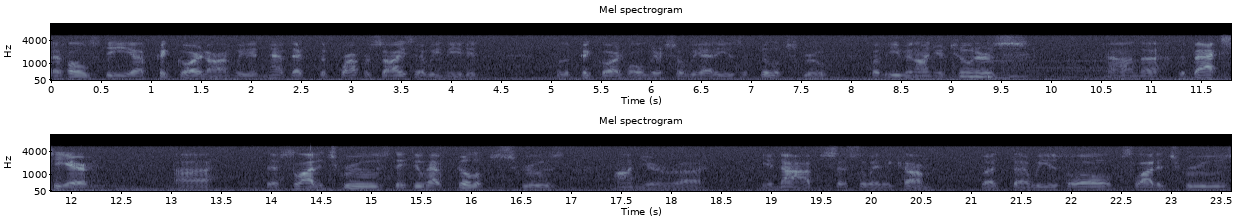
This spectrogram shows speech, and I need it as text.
that holds the uh, pick guard on. We didn't have that the proper size that we needed for the pick guard holder, so we had to use a Phillips screw. But even on your tuners, on the, the backs here, uh, the slotted screws, they do have Phillips screws on your uh, your knobs. That's the way they come. But uh, we used all slotted screws.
